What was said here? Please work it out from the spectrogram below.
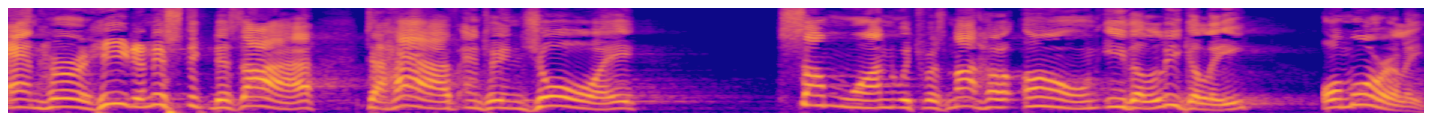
and her hedonistic desire to have and to enjoy someone which was not her own, either legally or morally.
